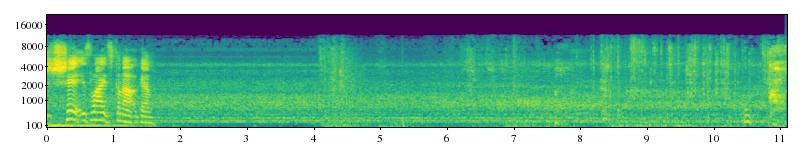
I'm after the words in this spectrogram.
Shit, his light's gone out again. Oh god.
